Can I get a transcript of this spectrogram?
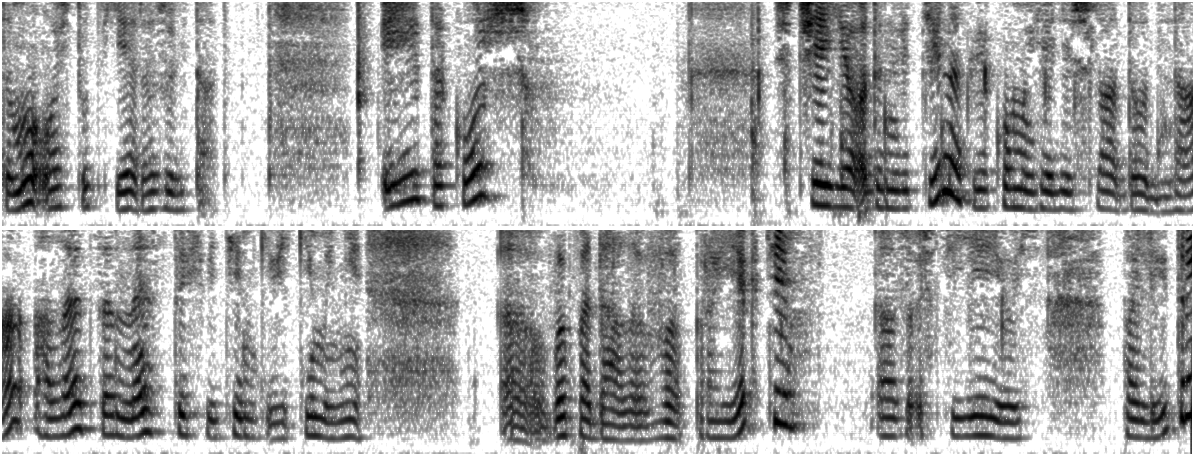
тому ось тут є результат. І також. Ще є один відтінок, в якому я дійшла до дна, але це не з тих відтінків, які мені е, випадали в проєкті. А з ось цієї ось палітри.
